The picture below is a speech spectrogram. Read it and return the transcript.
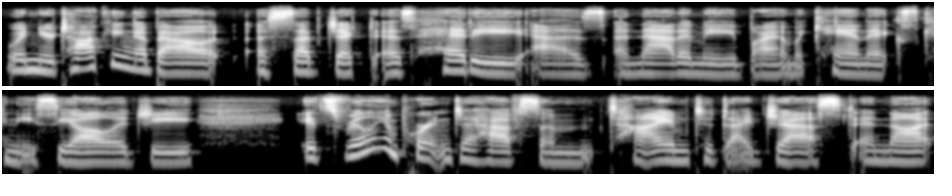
When you're talking about a subject as heady as anatomy, biomechanics, kinesiology, it's really important to have some time to digest and not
